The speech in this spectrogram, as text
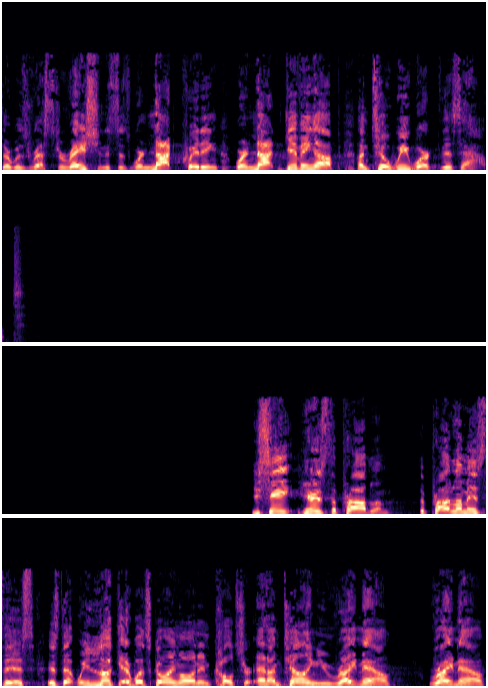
There was restoration. It says, we're not quitting. We're not giving up until we work this out. You see, here's the problem. The problem is this, is that we look at what's going on in culture. And I'm telling you right now, right now,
